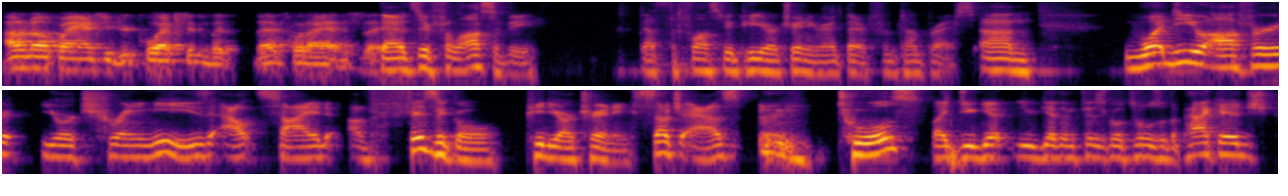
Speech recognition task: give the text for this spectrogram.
I don't know if I answered your question, but that's what I had to say. That's your philosophy. That's the philosophy of PDR training right there from Tom Price. Um, what do you offer your trainees outside of physical PDR training, such as tools? Like, do you get you give them physical tools with a package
